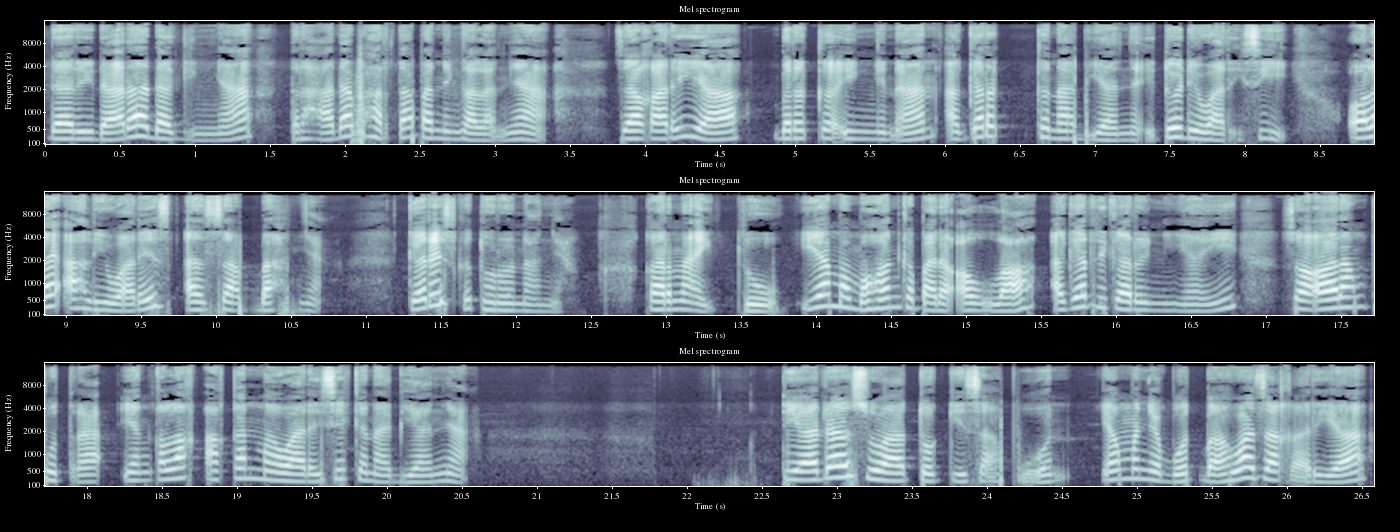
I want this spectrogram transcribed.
dari darah dagingnya terhadap harta peninggalannya. Zakaria berkeinginan agar kenabiannya itu diwarisi oleh ahli waris asabahnya garis keturunannya. Karena itu, ia memohon kepada Allah agar dikaruniai seorang putra yang kelak akan mewarisi kenabiannya. Tiada suatu kisah pun yang menyebut bahwa Zakaria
